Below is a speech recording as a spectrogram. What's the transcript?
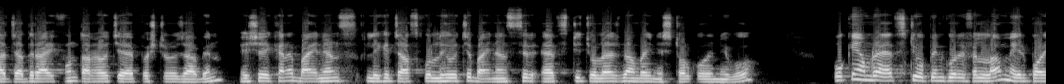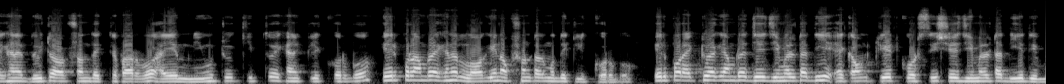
আর যাদের আইফোন তারা হচ্ছে অ্যাপ স্টোরে যাবেন। এসে এখানে বাইন্যান্স লিখে চার্জ করলে হচ্ছে বাইন্যান্সের অ্যাপসটি চলে আসবে, আমরা ইনস্টল করে নেব। ওকে আমরা অ্যাপসটি ওপেন করে ফেললাম। এরপর এখানে দুইটা অপশন দেখতে পারব। I am new to crypto এখানে ক্লিক করব। এরপর আমরা এখানে লগ ইন অপশনটার মধ্যে ক্লিক করব। এরপর একটু আগে আমরা যে জিমেলটা দিয়ে অ্যাকাউন্ট ক্রিয়েট করছি, সেই জিমেলটা দিয়ে দিব।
